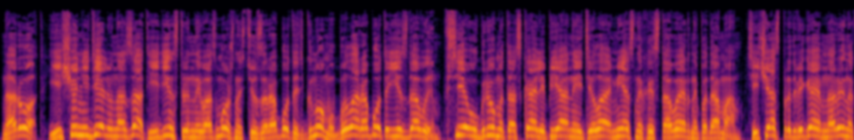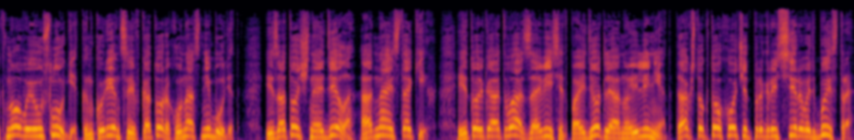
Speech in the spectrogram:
«Народ, еще неделю назад единственной возможностью заработать гному была работа ездовым. Все угрюмо таскали пьяные тела местных из таверны по домам. Сейчас продвигаем на рынок новые услуги, конкуренции в которых у нас не будет. И заточное дело – одна из таких. И только от вас зависит, пойдет ли оно или нет. Так что кто хочет прогрессировать быстро,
